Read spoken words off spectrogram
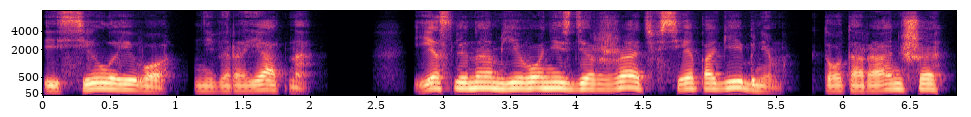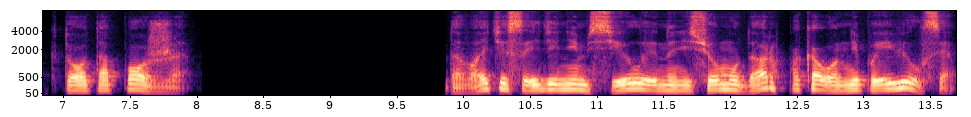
и сила его невероятна. Если нам его не сдержать, все погибнем, кто-то раньше, кто-то позже. «Давайте соединим силы и нанесем удар, пока он не появился»,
